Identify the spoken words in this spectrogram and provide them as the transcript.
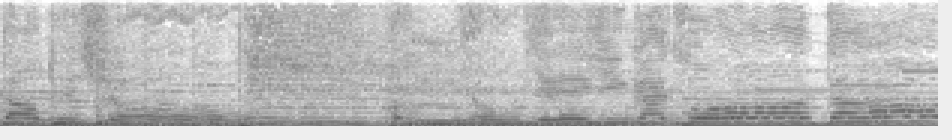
到退休，朋友也应该做到。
